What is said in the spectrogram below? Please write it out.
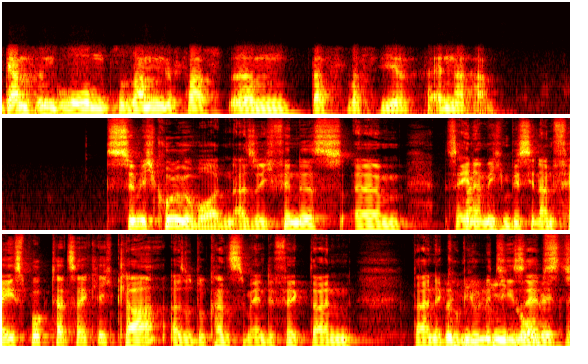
ganz im Groben zusammengefasst ähm, das, was wir verändert haben. Das ist ziemlich cool geworden. Also ich finde es, ähm, es erinnert mich ein bisschen an Facebook tatsächlich, klar. Also du kannst im Endeffekt dein, deine Community selbst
